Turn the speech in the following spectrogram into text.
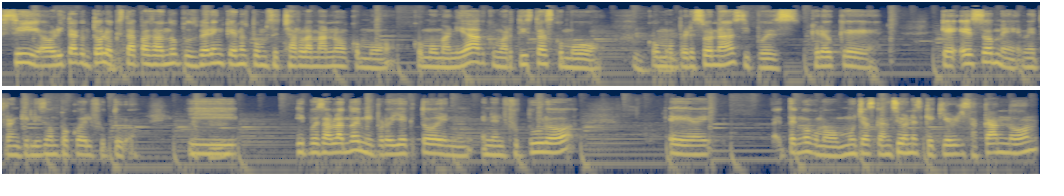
Sí, ahorita con todo lo que está pasando, pues ver en qué nos podemos echar la mano como, como humanidad, como artistas, como, como personas y pues creo que, que eso me, me tranquiliza un poco del futuro. Y, y, pues hablando de mi proyecto en, en el futuro, eh, tengo como muchas canciones que quiero ir sacando.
